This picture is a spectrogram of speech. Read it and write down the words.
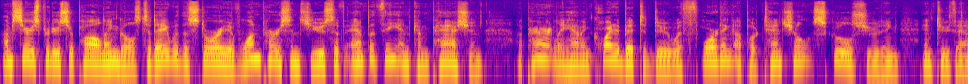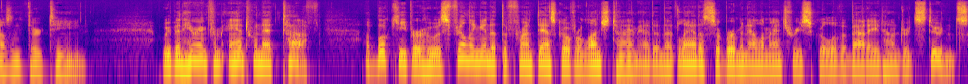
I'm series producer Paul Ingalls, today with the story of one person's use of empathy and compassion apparently having quite a bit to do with thwarting a potential school shooting in 2013. We've been hearing from Antoinette Tuff, a bookkeeper who was filling in at the front desk over lunchtime at an Atlanta suburban elementary school of about 800 students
